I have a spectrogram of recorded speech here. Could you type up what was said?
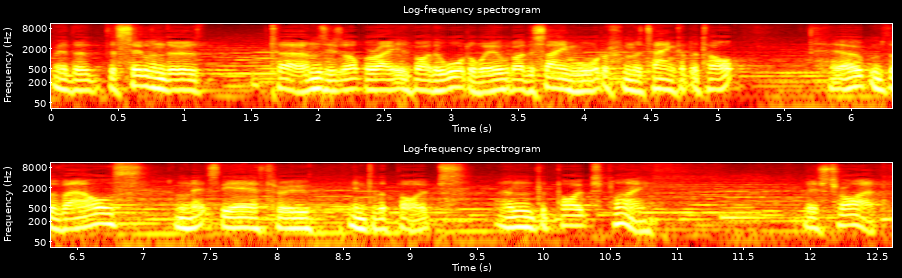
where the, the cylinder turns is operated by the water wheel, by the same water from the tank at the top. It opens the valves and lets the air through into the pipes and the pipes play. Let's try it.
